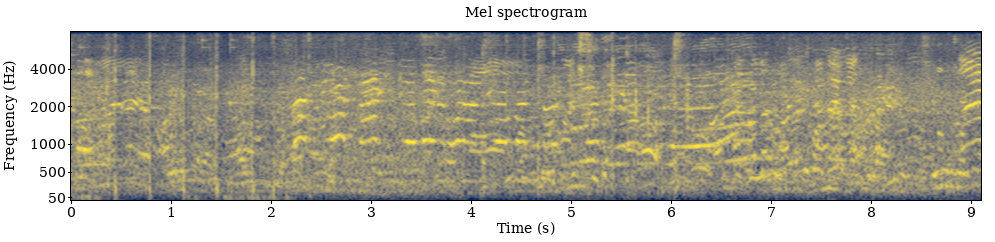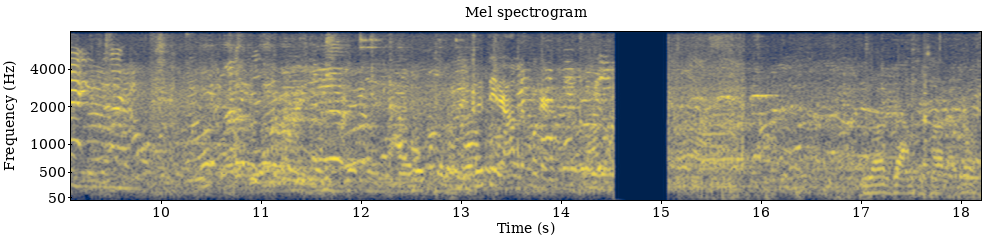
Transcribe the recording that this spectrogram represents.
你在地上不敢。你要这样子下来，又是。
